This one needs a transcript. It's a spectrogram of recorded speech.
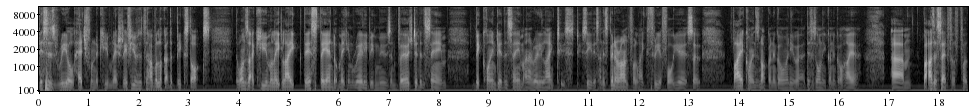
This is real hedge fund accumulation. If you were to have a look at the big stocks, the ones that accumulate like this, they end up making really big moves. And Verge did the same. Bitcoin did the same, and I really like to to see this. And it's been around for like three or four years. So Viacoin's not going to go anywhere. This is only going to go higher. Um, but as I said, for, for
